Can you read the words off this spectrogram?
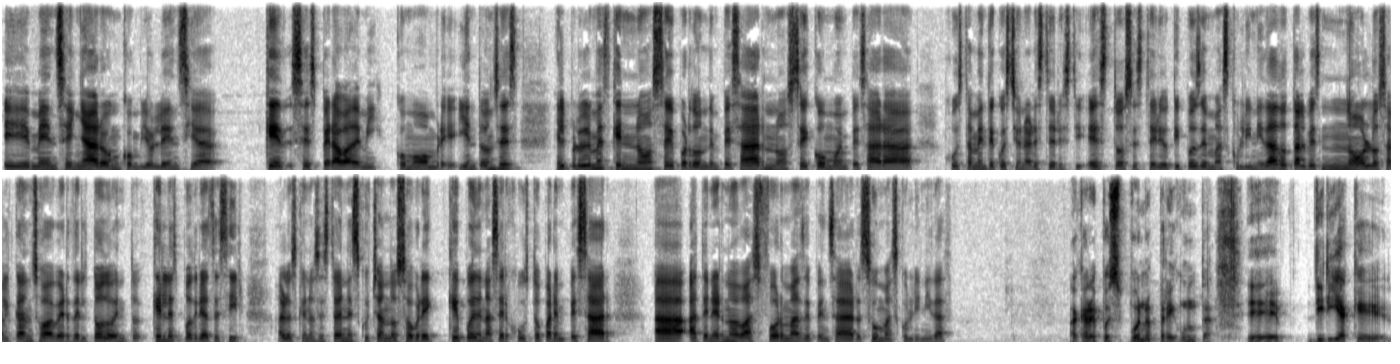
eh, me enseñaron con violencia qué se esperaba de mí como hombre. Y entonces el problema es que no sé por dónde empezar, no sé cómo empezar a justamente cuestionar estos estereotipos de masculinidad o tal vez no los alcanzo a ver del todo. ¿Qué les podrías decir a los que nos están escuchando sobre qué pueden hacer justo para empezar a tener nuevas formas de pensar su masculinidad? Ah, pues buena pregunta. Eh, diría que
